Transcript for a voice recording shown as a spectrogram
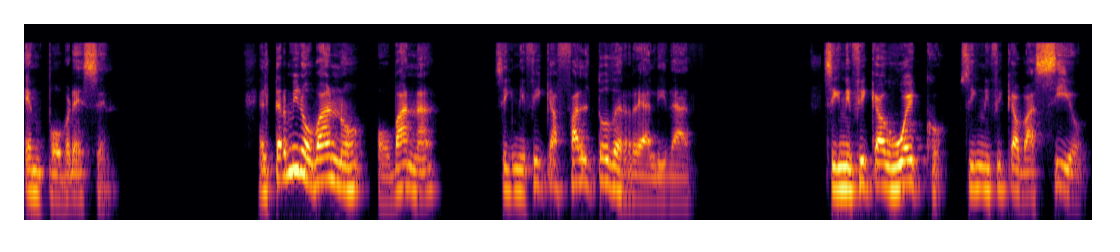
empobrecen. El término vano o vana significa falto de realidad. Significa hueco, significa vacío,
